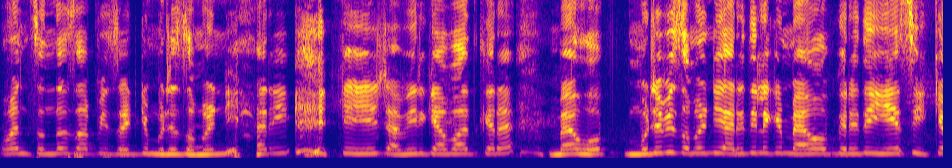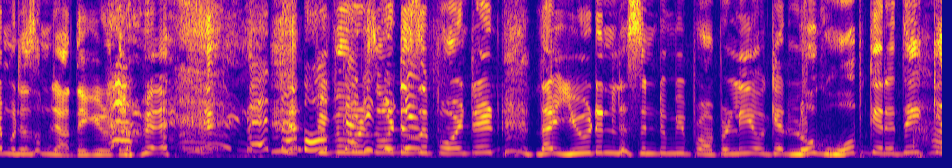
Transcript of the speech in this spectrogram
ون سندر صاحب کی سائڈ کہ مجھے سمجھ نہیں آ رہی کہ یہ شامیر کیا بات کر رہا ہے میں ہوپ مجھے بھی سمجھ نہیں آ رہی تھی لیکن میں ہوپ کری تھی یہ سیکھ کے مجھے سمجھاتے لوگ ہوپ کر رہے تھے کہ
